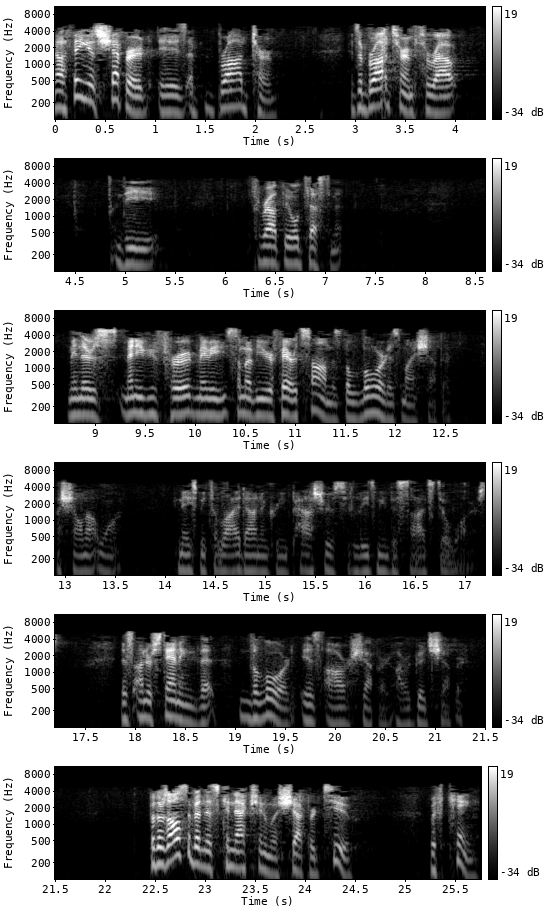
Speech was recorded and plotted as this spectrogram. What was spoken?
Now, the thing is, shepherd is a broad term. It's a broad term throughout the, throughout the Old Testament. I mean, there's many of you have heard, maybe some of you, your favorite psalm is, The Lord is my shepherd. I shall not want. He makes me to lie down in green pastures. He leads me beside still waters. This understanding that the Lord is our shepherd, our good shepherd. But there's also been this connection with shepherd, too, with king.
